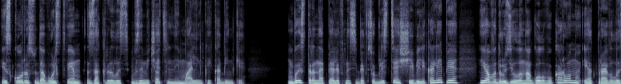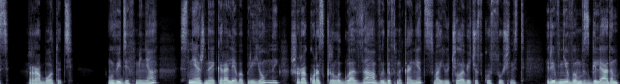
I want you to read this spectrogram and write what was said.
и скоро с удовольствием закрылась в замечательной маленькой кабинке — Быстро напялив на себя все блестящее великолепие, я водрузила на голову корону и отправилась работать. Увидев меня, снежная королева приемной широко раскрыла глаза, выдав, наконец, свою человеческую сущность. Ревнивым взглядом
